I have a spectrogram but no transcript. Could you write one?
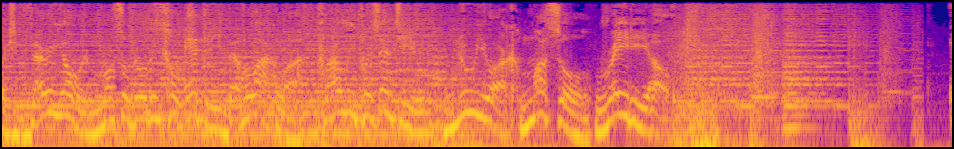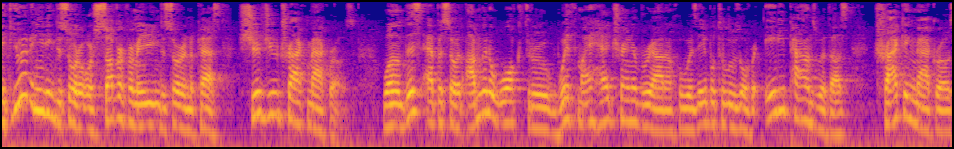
Very own muscle building coach Anthony Bevilacqua proudly present to you New York Muscle Radio. If you have an eating disorder or suffer from an eating disorder in the past, should you track macros? Well, in this episode, I'm going to walk through with my head trainer, Brianna, who was able to lose over 80 pounds with us, tracking macros.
